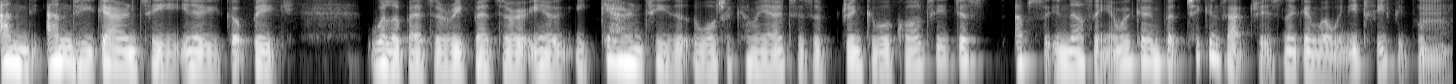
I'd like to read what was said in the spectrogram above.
And and you guarantee you know you've got big willow beds or reed beds or you know you guarantee that the water coming out is of drinkable quality just absolutely nothing. And we're going but chicken factories and they're going well we need to feed people. Mm.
